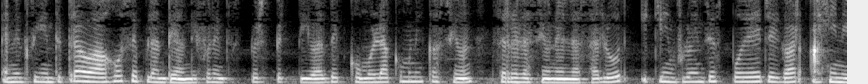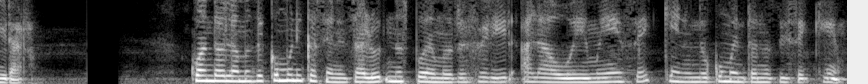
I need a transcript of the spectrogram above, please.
en el siguiente trabajo se plantean diferentes perspectivas de cómo la comunicación se relaciona en la salud y qué influencias puede llegar a generar. Cuando hablamos de comunicación en salud nos podemos referir a la OMS que en un documento nos dice que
